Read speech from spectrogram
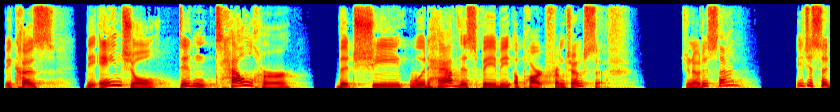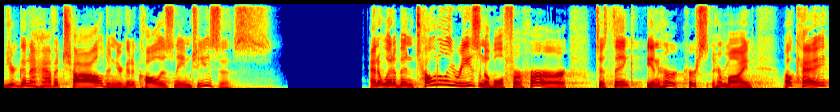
Because the angel didn't tell her that she would have this baby apart from Joseph. Did you notice that? He just said, You're going to have a child and you're going to call his name Jesus. And it would have been totally reasonable for her to think in her, her, her mind, okay,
